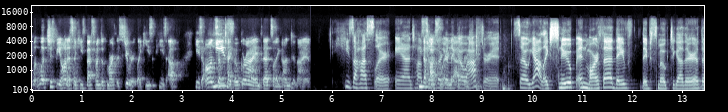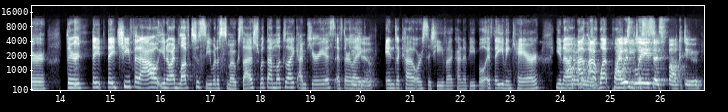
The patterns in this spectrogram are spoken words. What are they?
let- let's just be honest, like he's best friends with Martha Stewart. Like he's he's up, he's on He's- some type of grind that's like undeniable. he's a hustler and hustlers hustler, are to yeah, go sure. after it. So yeah, like Snoop and Martha, they've they've smoked together. They're they're they they chief it out. You know, I'd love to see what a smoke sesh with them looks like. I'm curious if they're Me like too. indica or sativa kind of people, if they even care. You know, don't at, at what point I was blazed just, as fuck, dude.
